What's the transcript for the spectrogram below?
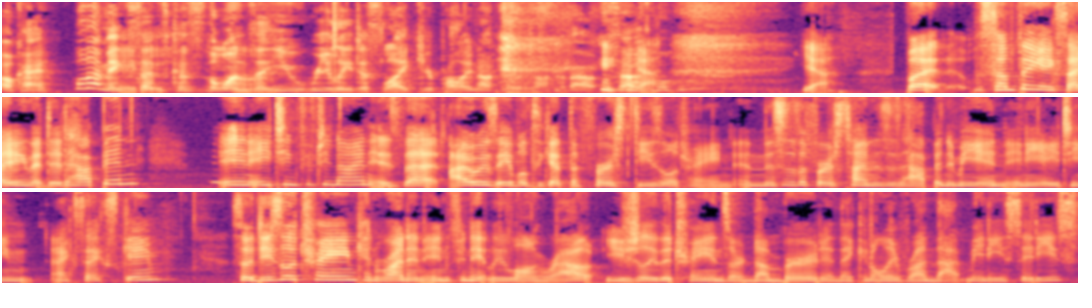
Okay, well that makes Maybe. sense because the ones that you really dislike, you're probably not going to talk about. So. yeah, yeah. But something exciting that did happen in 1859 is that I was able to get the first diesel train. And this is the first time this has happened to me in any 18XX game. So, a diesel train can run an infinitely long route. Usually, the trains are numbered and they can only run that many cities.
